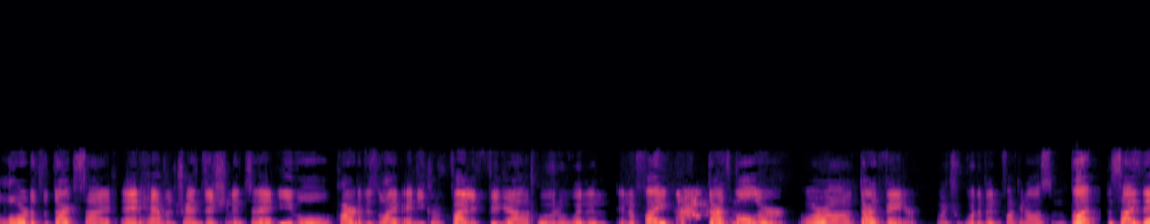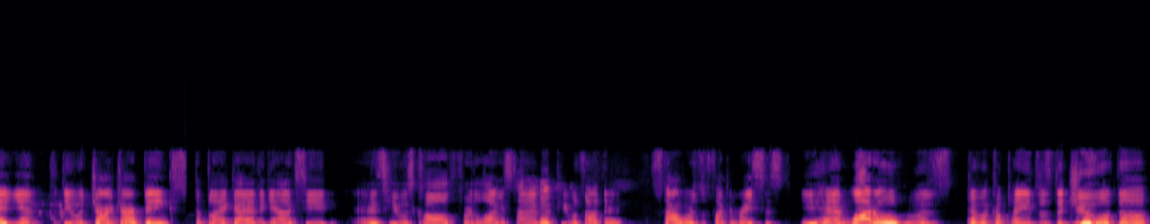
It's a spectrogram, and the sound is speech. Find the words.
Lord of the Dark Side and have him transition into that evil part of his life, and you could finally figure out who would win in, in a fight, Darth Maul or, or uh, Darth Vader. Which would have been fucking awesome. But besides that, you had to deal with Jar Jar Binks, the black guy of the galaxy, as he was called for the longest time when people thought that Star Wars was fucking racist. You had Watto, who was everyone complains was the Jew of the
